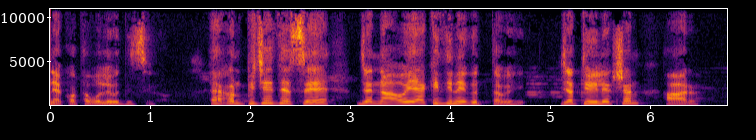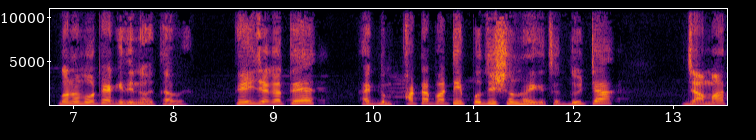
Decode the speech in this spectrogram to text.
নিয়ে কথা বলে দিচ্ছিল এখন পিছিয়েছে যে, না, ওই একই দিনে করতে হবে। জাতীয় ইলেকশন আর গণভোট একই দিনে হতে হবে। এই জায়গাতে একদম ফাটাফাটি পজিশন হয়ে গেছে দুইটা। জামাত,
